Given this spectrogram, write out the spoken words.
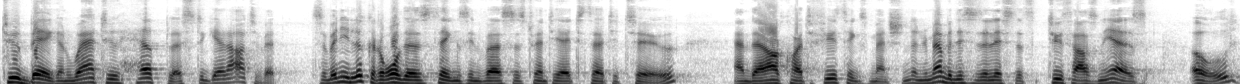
too big and we're too helpless to get out of it. So when you look at all those things in verses 28 to 32, and there are quite a few things mentioned, and remember this is a list that's 2,000 years old,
